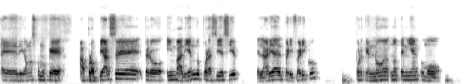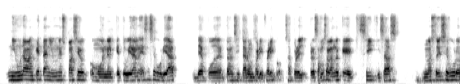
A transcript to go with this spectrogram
eh, digamos, como que apropiarse, pero invadiendo, por así decir, el área del periférico, porque no, no tenían como ni una banqueta ni un espacio como en el que tuvieran esa seguridad de poder transitar un periférico. O sea, pero, pero, estamos hablando que sí, quizás no estoy seguro,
